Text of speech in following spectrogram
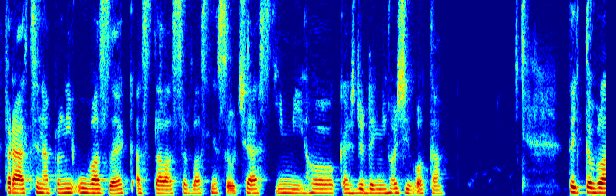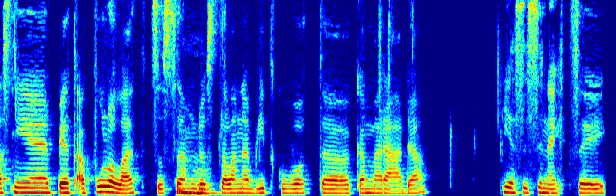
v práci na plný úvazek a stala se vlastně součástí mýho každodenního života. Teď to vlastně je pět a půl let, co jsem mm-hmm. dostala nabídku od uh, kamaráda, jestli si nechci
